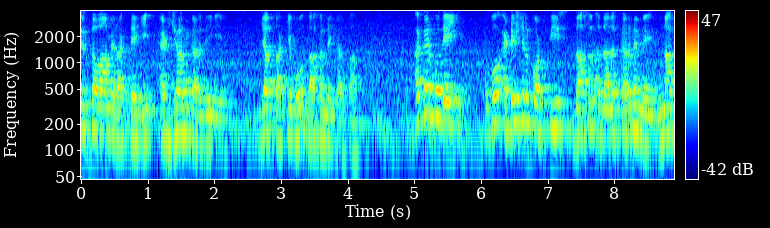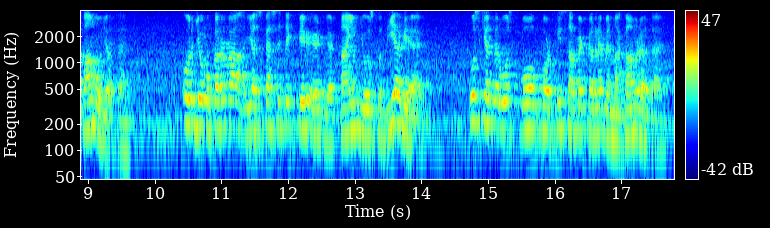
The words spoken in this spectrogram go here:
अल्तवा में रख देगी एडजर्न कर देगी, जब तक कि वो दाखिल नहीं करता। अगर मुदई वो एडिशनल कोर्ट फ़ीस दाखिल अदालत करने में नाकाम हो जाता है, और जो मुकर्रा या स्पेसिफिक पीरियड या टाइम जो उसको दिया गया है, उसके अंदर वो वो कोर्ट फ़ीस सबमिट करने में नाकाम रहता है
